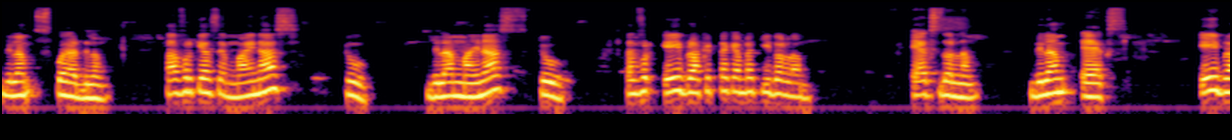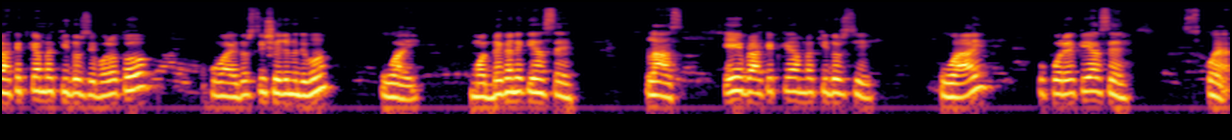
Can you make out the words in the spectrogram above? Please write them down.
দিলাম স্কোয়ার দিলাম। তারপর কি আছে? মাইনাস টু দিলাম মাইনাস টু তারপর এই ব্র্যাকেটটাকে আমরা কি ধরলাম? এক্স ধরলাম। দিলাম এক্স এই ব্র্যাকেটকে আমরা কি ধরছি বলো তো? ওয়াই ধরছি সেই জন্য দিব ওয়াই মধ্যেখানে কি আছে? প্লাস এই ব্র্যাকেটকে আমরা কি ধরছি? ওয়াই উপরে কি আছে? স্কোয়ার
